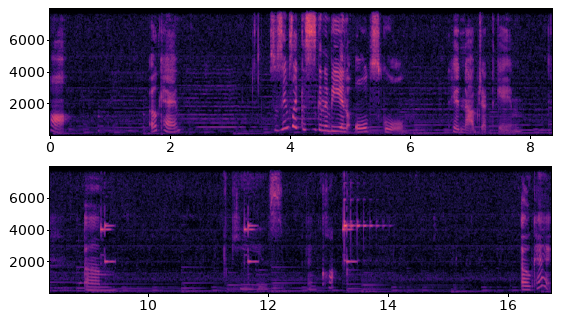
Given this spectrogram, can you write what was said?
Huh. Okay. So it seems like this is going to be an old school hidden object game. Um, keys and clock. Okay.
